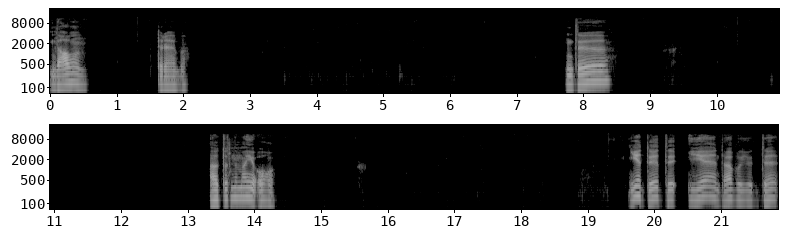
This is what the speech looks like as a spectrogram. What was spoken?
даун треба. Д. Але тут немає О. Є Д, Д, Є, W, Д.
